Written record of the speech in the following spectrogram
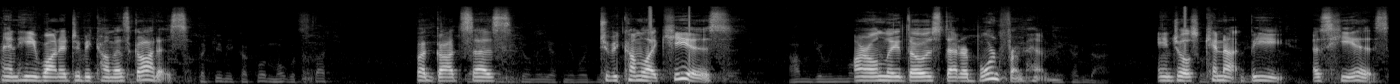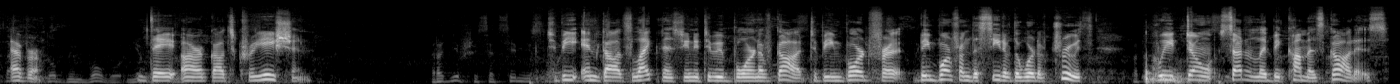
And he wanted to become as God is. But God says, to become like He is are only those that are born from Him. Angels cannot be as He is, ever. They are God's creation. To be in God's likeness, you need to be born of God. To being born for being born from the seed of the word of truth, we don't suddenly become as God is.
